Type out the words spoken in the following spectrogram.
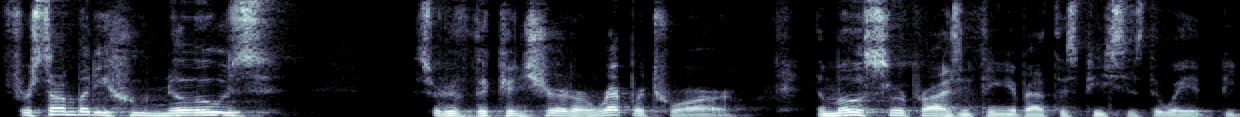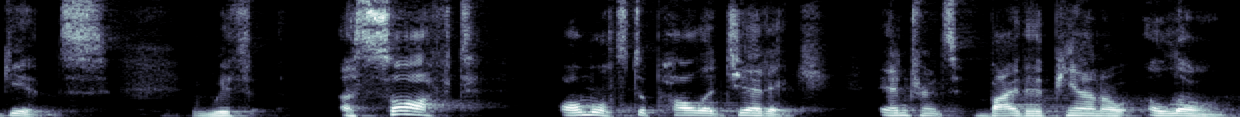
for somebody who knows sort of the concerto repertoire, the most surprising thing about this piece is the way it begins with a soft, almost apologetic entrance by the piano alone.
